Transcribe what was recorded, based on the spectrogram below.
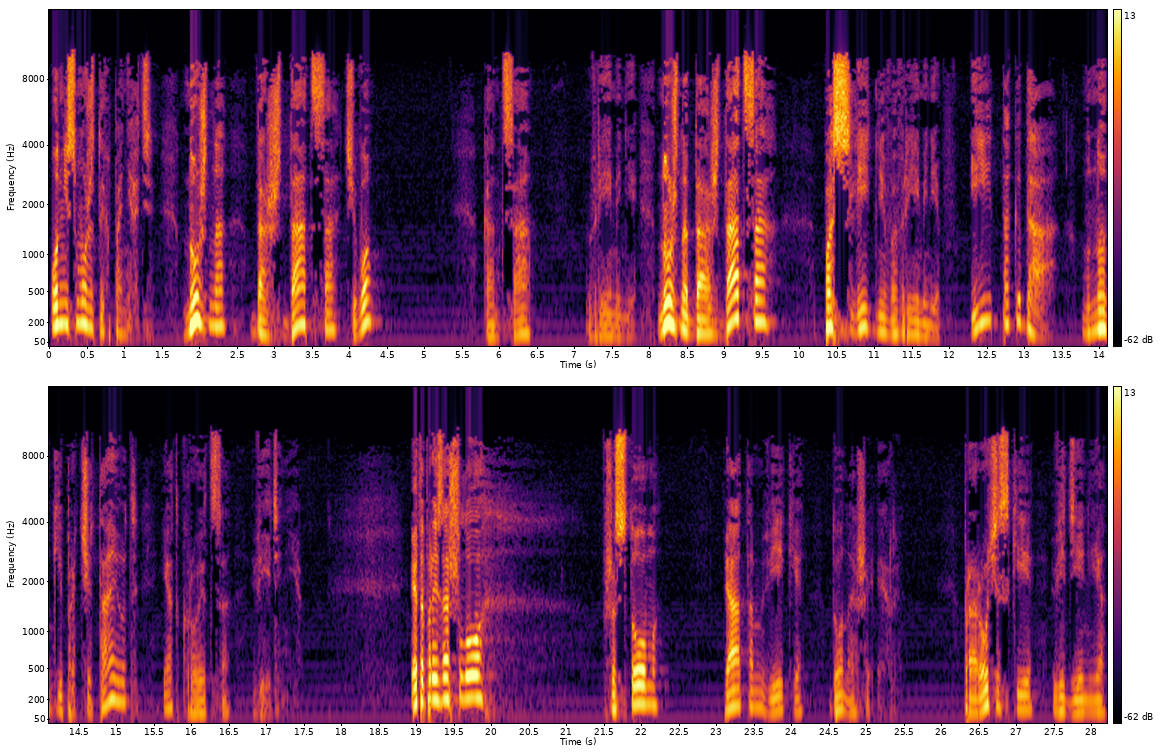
Он не сможет их понять. Нужно дождаться чего? Конца времени. Нужно дождаться последнего времени. И тогда многие прочитают и откроется ведение. Это произошло в шестом, пятом веке до нашей эры. Пророческие видения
